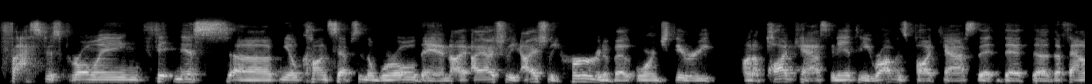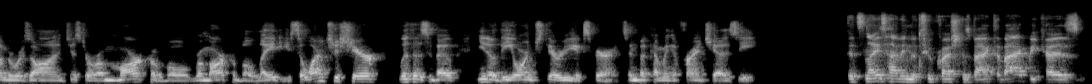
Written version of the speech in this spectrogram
fastest growing fitness uh, you know concepts in the world. And I, I, actually i actually heard about orange theory on a podcast an anthony robbins podcast that that uh, the founder was on just a remarkable remarkable lady. So why don't you share with us about you know the orange theory experience and becoming a franchisee? It's nice having the two questions back to back because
